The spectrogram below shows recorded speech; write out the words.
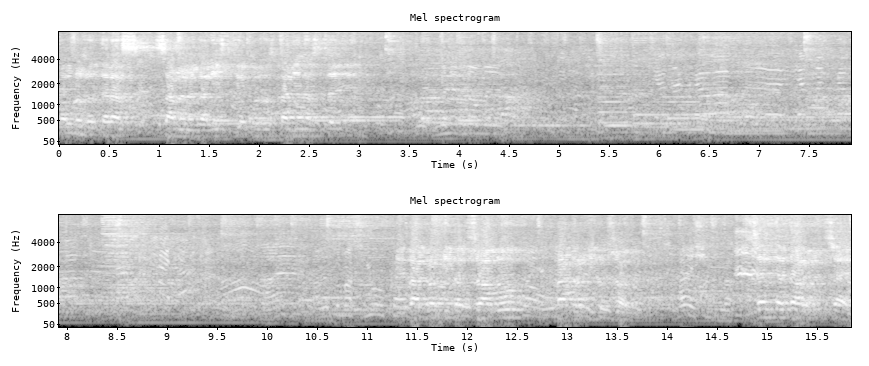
Poproszę teraz same medalistki pozostanie na scenie. Dwa kroki do przodu, dwa kroki do przodu. Przedte tory, przed.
